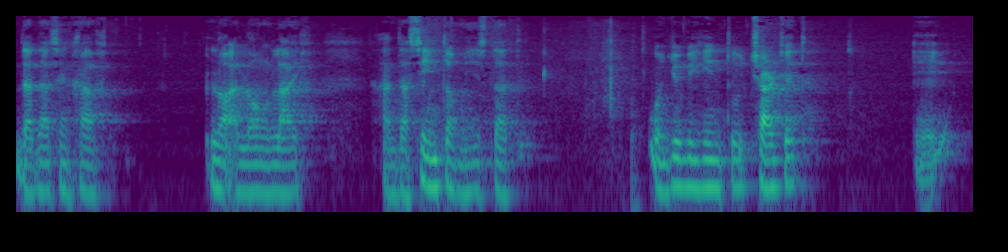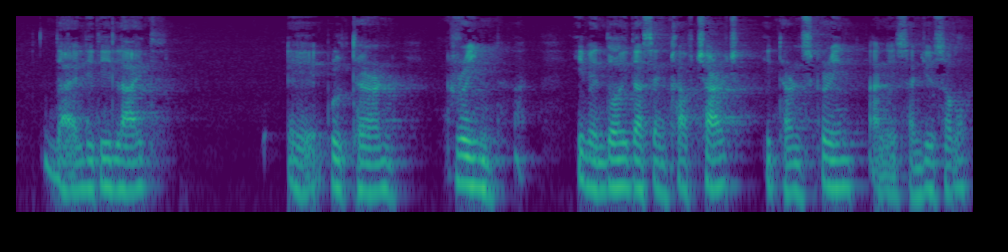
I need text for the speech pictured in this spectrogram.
that doesn't have a long life. And the symptom is that when you begin to charge it, uh, the LED light uh, will turn green. Even though it doesn't have charge, it turns green and is unusable.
